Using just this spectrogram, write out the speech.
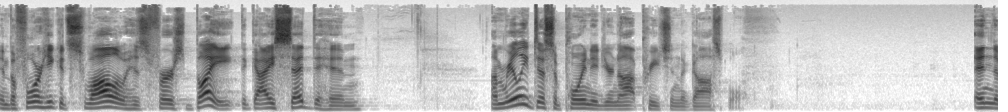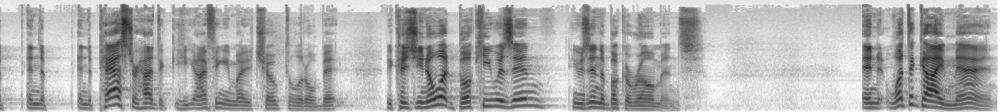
And before he could swallow his first bite, the guy said to him, I'm really disappointed you're not preaching the gospel. And the, and the, and the pastor had to, he, I think he might have choked a little bit, because you know what book he was in? He was in the book of Romans. And what the guy meant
